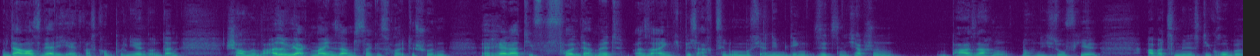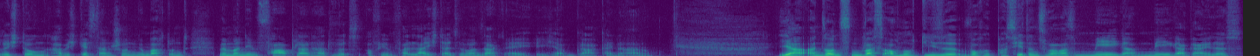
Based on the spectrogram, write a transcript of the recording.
Und daraus werde ich etwas komponieren und dann schauen wir mal. Also wie gesagt, mein Samstag ist heute schon relativ voll damit. Also eigentlich bis 18 Uhr muss ich an dem Ding sitzen. Ich habe schon ein paar Sachen, noch nicht so viel, aber zumindest die grobe Richtung habe ich gestern schon gemacht. Und wenn man den Fahrplan hat, wird es auf jeden Fall leichter, als wenn man sagt, ey, ich habe gar keine Ahnung. Ja, ansonsten, was auch noch diese Woche passiert, und zwar was mega, mega geiles.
